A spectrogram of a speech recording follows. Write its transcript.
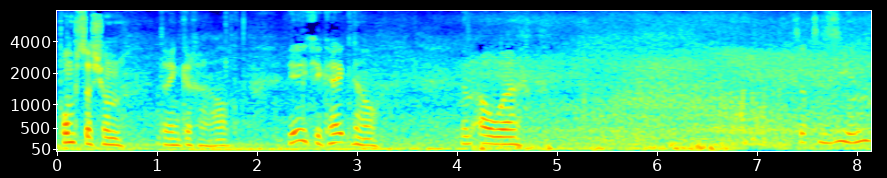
pompstation drinken gehaald. Jeetje, kijk nou. Een oude... Is dat te zien?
